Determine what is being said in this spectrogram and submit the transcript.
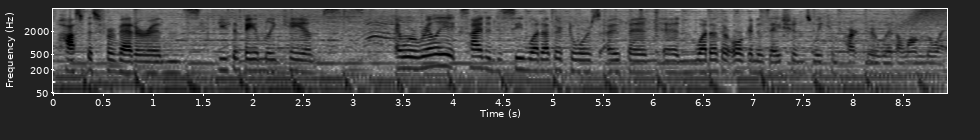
hospice for veterans, youth and family camps, and we're really excited to see what other doors open and what other organizations we can partner with along the way.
